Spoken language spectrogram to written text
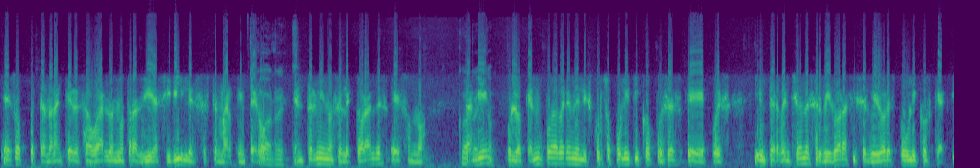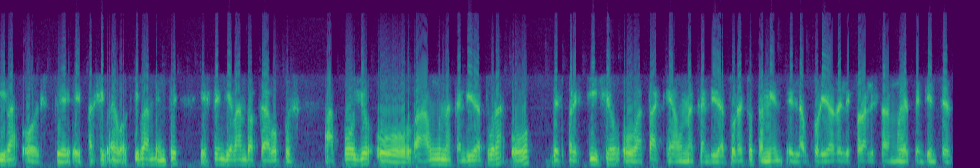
eso pues tendrán que desahogarlo en otras vías civiles, este Martín, pero en términos electorales eso no. También pues, lo que no puede haber en el discurso político pues es que pues intervención de servidoras y servidores públicos que activa o este eh, pasiva o activamente estén llevando a cabo pues apoyo o a una candidatura o desprestigio o ataque a una candidatura. Esto también eh, la autoridad electoral está muy pendiente de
